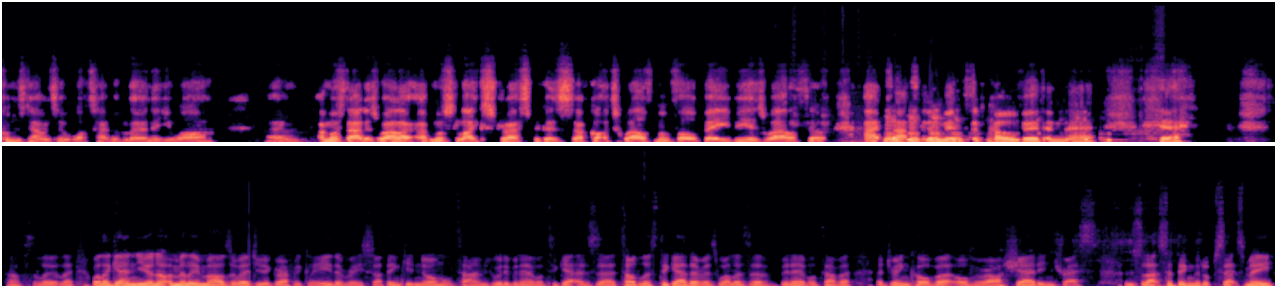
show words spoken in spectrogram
comes down to what type of learner you are. Um, I must add as well, I, I must like stress because I've got a 12 month old baby as well. So add that to the mix of COVID and uh, yeah, absolutely. Well again you're not a million miles away geographically either reese so i think in normal times we would have been able to get as uh, toddlers together as well as have been able to have a, a drink over over our shared interests. And so that's the thing that upsets me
